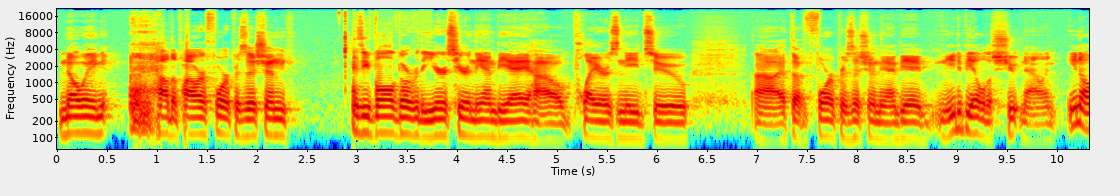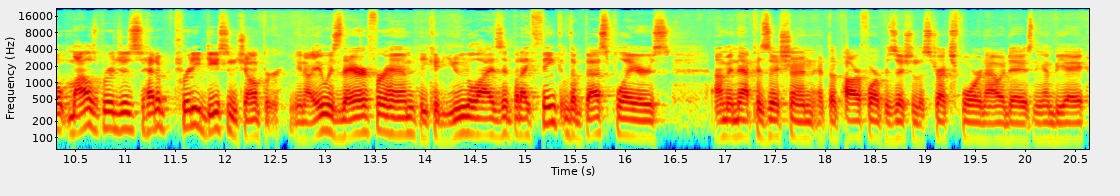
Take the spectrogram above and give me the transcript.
knowing how the power forward position has evolved over the years here in the NBA, how players need to uh, at the four position in the NBA need to be able to shoot now. And, you know, Miles Bridges had a pretty decent jumper. You know, it was there for him. He could utilize it. But I think the best players um, in that position, at the power four position, the stretch four nowadays in the NBA,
